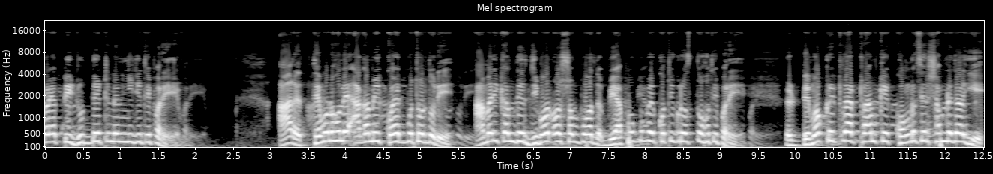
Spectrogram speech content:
আরও একটি যুদ্ধে টেনে নিয়ে যেতে পারে। আর তেমন হলে আগামী কয়েক বছর ধরে আমেরিকানদের জীবন ও সম্পদ ব্যাপকভাবে ক্ষতিগ্রস্ত হতে পারে। ডেমোক্রেটরা ট্রাম্পকে কংগ্রেসের সামনে দাঁড়িয়ে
